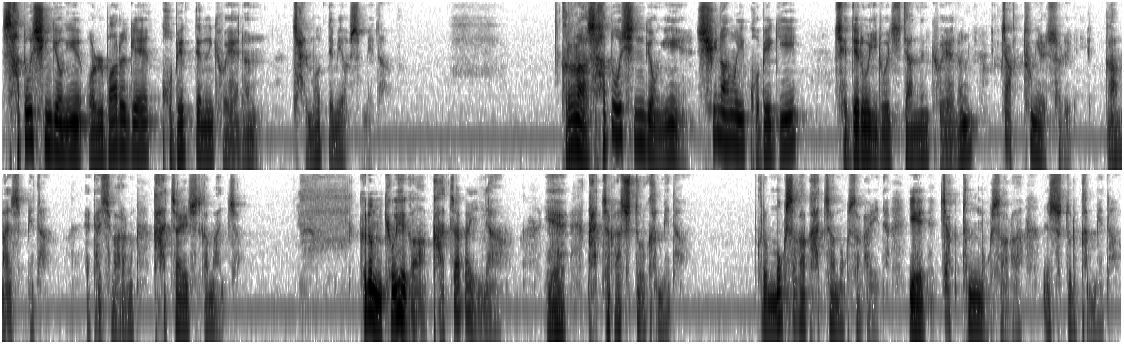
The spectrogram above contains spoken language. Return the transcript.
사도신경이 올바르게 고백되는 교회는 잘못됨이 없습니다. 그러나 사도신경이 신앙의 고백이 제대로 이루어지지 않는 교회는 짝퉁일 수가 많습니다. 다시 말하면 가짜일 수가 많죠. 그럼 교회가 가짜가 있냐? 예, 가짜가 수두룩합니다. 그럼 목사가 가짜 목사가 있냐? 예, 짝퉁 목사가 수두룩합니다.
